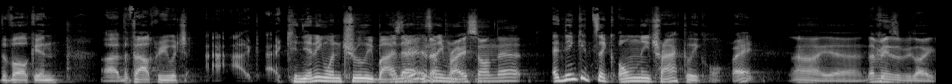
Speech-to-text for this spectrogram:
The Vulcan, uh, the Valkyrie. Which I, I, can anyone truly buy Is that? there even a even- price on that? I think it's like only track legal, right? Oh yeah, that means it'd be like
